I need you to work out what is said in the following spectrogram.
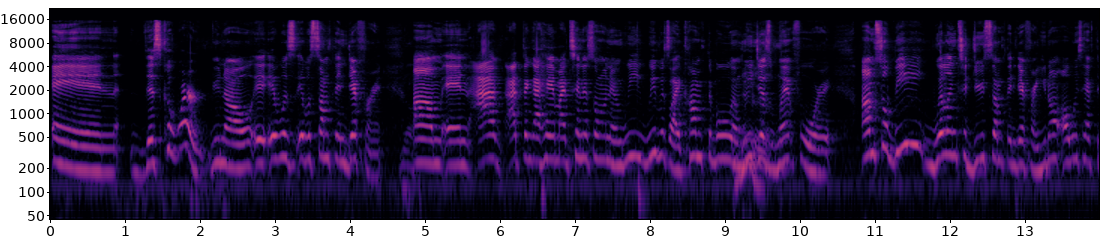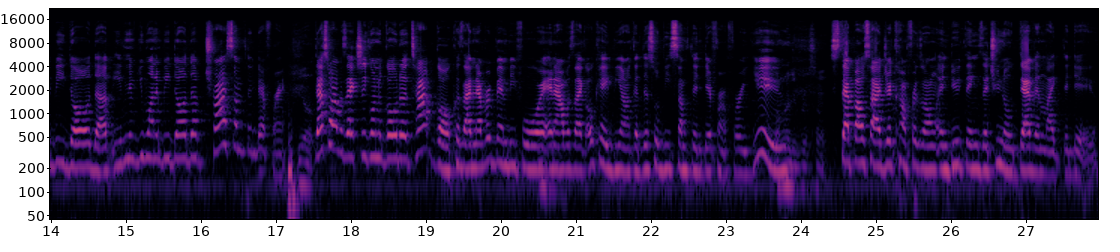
And this could work, you know. It, it was it was something different, Yeah. um. And I I think I had my tennis on, and we we was like comfortable, and we just went for it. Um, so be willing to do something different. You don't always have to be dolled up. Even if you want to be dolled up, try something different. Yeah. That's why I was actually going to go to Top Golf because I never been before, and I was like, okay, Bianca, this will be something different for you. 100%. Step outside your comfort zone and do things that you know Devin like to do.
